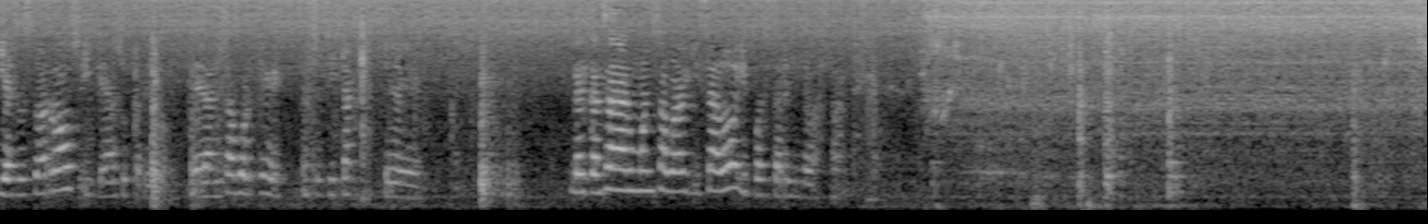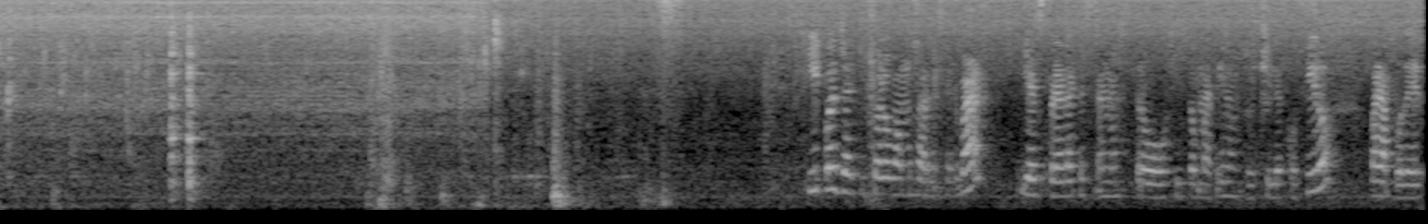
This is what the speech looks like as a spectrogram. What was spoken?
y haces tu arroz y queda súper rico. Le da el sabor que necesita, le alcanza a dar un buen sabor al guisado y pues te rinde bastante. Pues ya aquí solo vamos a reservar y esperar a que esté nuestro jitomate y nuestro chile cocido para poder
